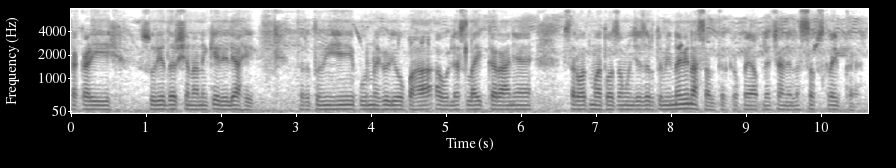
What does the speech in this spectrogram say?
सकाळी सूर्यदर्शनाने केलेली आहे. तर तुम्ही ही पूर्ण व्हिडिओ पहा आवडल्यास लाईक करा आणि सर्वात महत्त्वाचं म्हणजे जर तुम्ही नवीन असाल तर कृपया आपल्या चॅनलला सबस्क्राईब करा.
